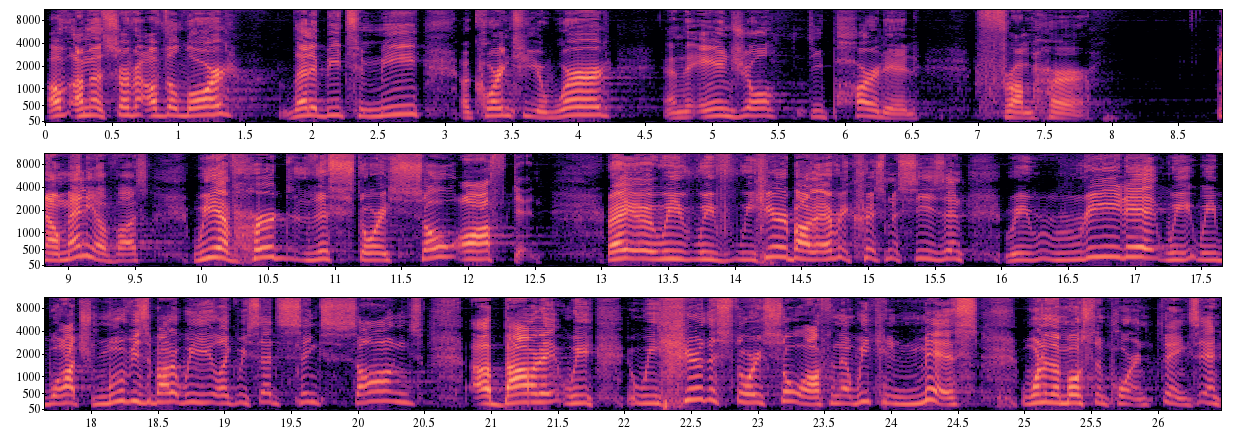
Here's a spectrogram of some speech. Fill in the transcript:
Of, I'm the servant of the Lord. Let it be to me according to your word. And the angel departed from her. Now, many of us, we have heard this story so often right? We, we we hear about it every Christmas season. We read it. We, we watch movies about it. We, like we said, sing songs about it. We, we hear the story so often that we can miss one of the most important things. And,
